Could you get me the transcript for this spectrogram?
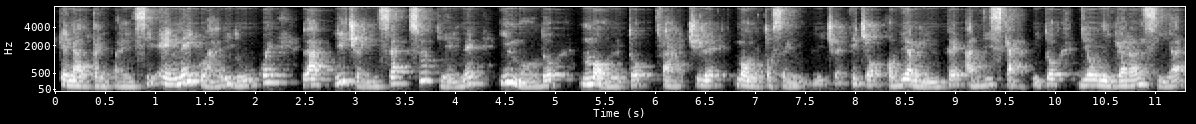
che in altri paesi e nei quali dunque la licenza si ottiene in modo molto facile, molto semplice e ciò ovviamente a discapito di ogni garanzia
